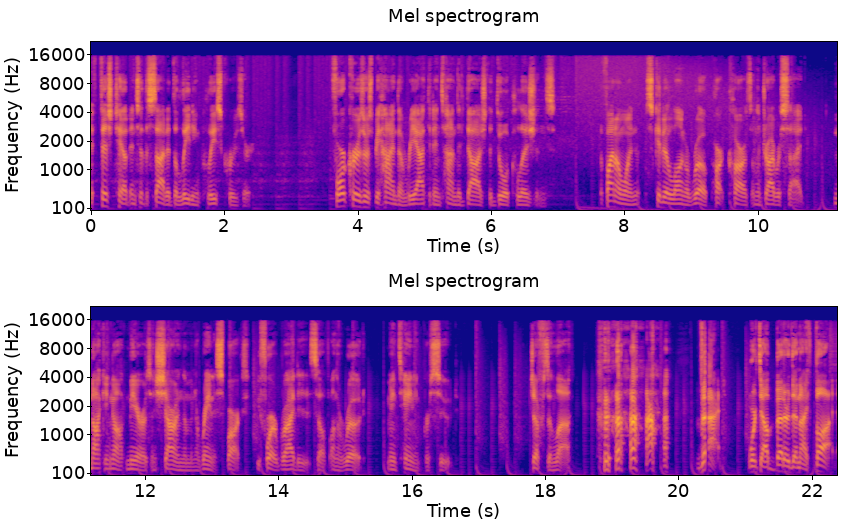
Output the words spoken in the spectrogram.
It fishtailed into the side of the leading police cruiser. Four cruisers behind them reacted in time to dodge the dual collisions. The final one skidded along a row of parked cars on the driver's side, knocking off mirrors and showering them in a rain of sparks before it righted itself on the road, maintaining pursuit. Jefferson laughed. that worked out better than I thought.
